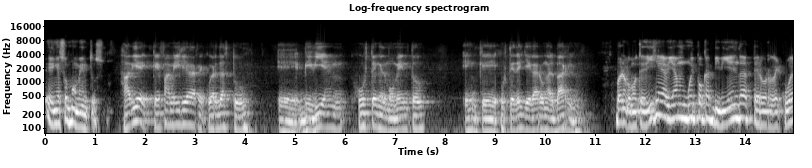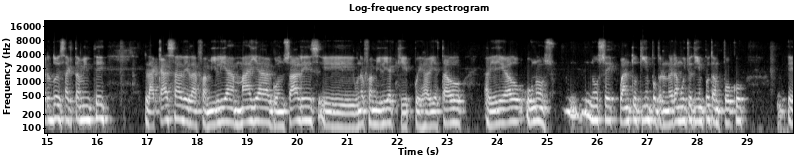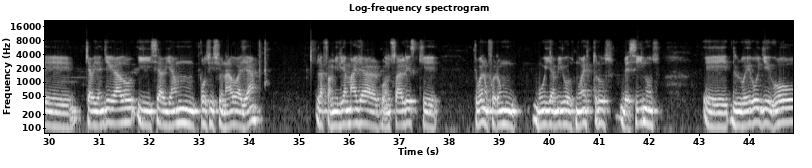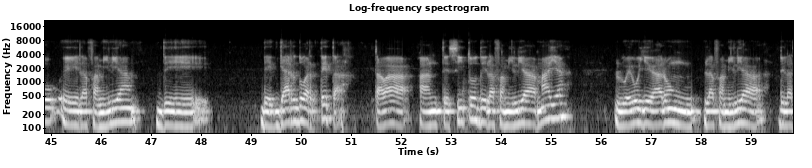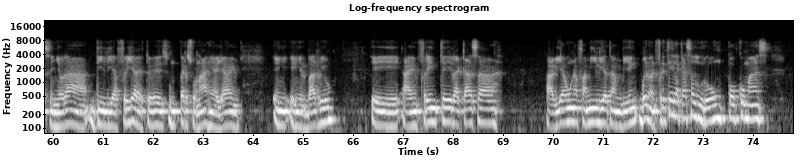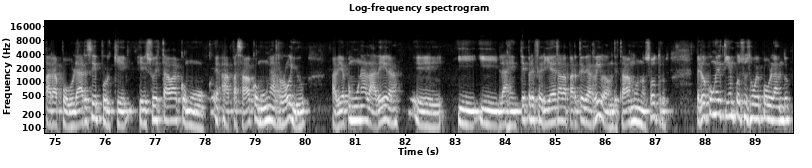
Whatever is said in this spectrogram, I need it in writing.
en esos momentos. Javier, ¿qué familia recuerdas tú eh, vivían justo en el momento en que ustedes llegaron al barrio? Bueno, como te dije, había muy pocas viviendas, pero recuerdo exactamente la casa de la familia Maya González, eh, una familia que pues había estado, había llegado unos, no sé cuánto tiempo, pero no era mucho tiempo tampoco, eh, que habían llegado y se habían posicionado allá. La familia Maya González, que, que bueno, fueron muy amigos nuestros, vecinos. Eh, luego llegó la familia de, de Edgardo Arteta. Estaba antecito de la familia Maya, luego llegaron la familia de la señora Dilia Fría, esto es un personaje allá en, el barrio. Eh, a enfrente de la casa había una familia también. Bueno, al frente de la casa duró un poco más para poblarse porque eso estaba como, eh, pasaba como un arroyo, había como una ladera eh, y, la gente prefería era la parte de arriba, donde estábamos nosotros. Pero con el tiempo eso se fue poblando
